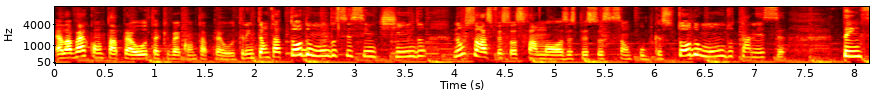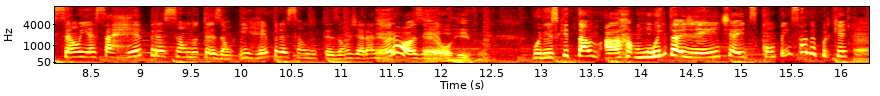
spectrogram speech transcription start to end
ela vai contar pra outra que vai contar pra outra. Então tá todo mundo se sentindo, não são as pessoas famosas, as pessoas que são públicas, todo mundo tá nessa tensão e essa repressão do tesão. E repressão do tesão gera neurose, É viu? horrível. Por isso que tá há muita gente aí descompensada, porque É.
